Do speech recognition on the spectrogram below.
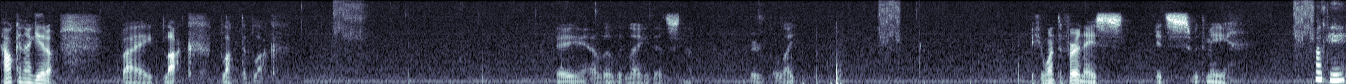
how can I get up? By block. Block the block. Okay, a little bit laggy, that's not Very polite. If you want the furnace, it's with me. Okay,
